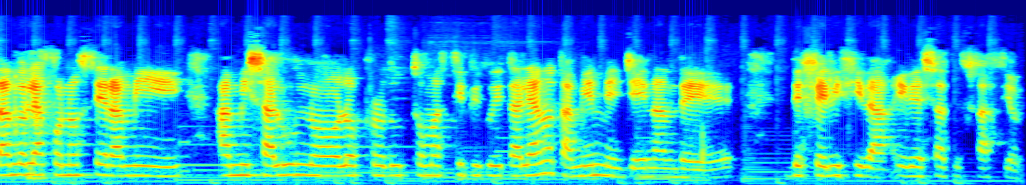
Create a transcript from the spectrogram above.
dándole a conocer a, mi, a mis alumnos los productos más típicos italianos, también me llenan de, de felicidad y de satisfacción.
